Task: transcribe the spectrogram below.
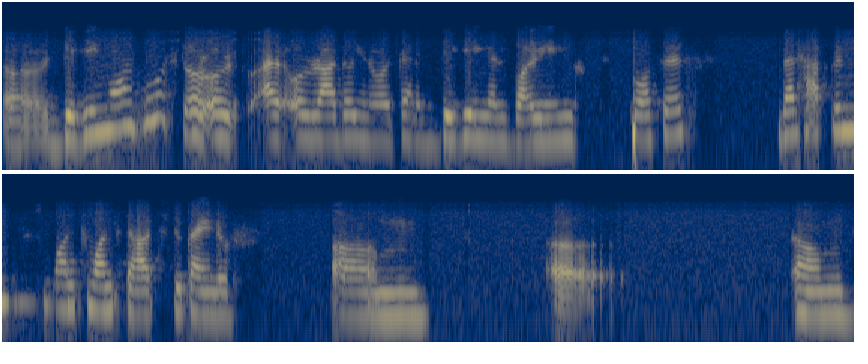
uh, digging almost, or, or or rather, you know, a kind of digging and burying process that happens once one starts to kind of um, uh, um,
